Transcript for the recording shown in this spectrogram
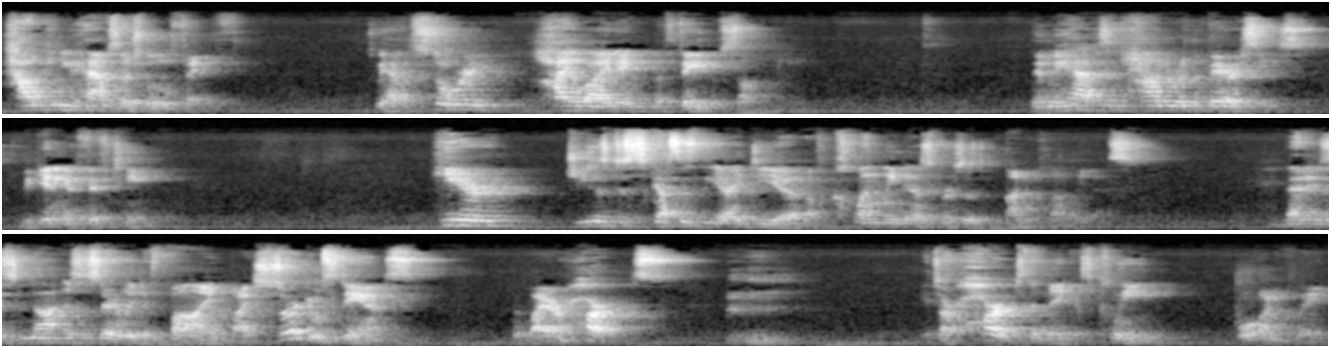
how can you have such little faith? So we have a story highlighting the faith of someone. Then we have his encounter with the Pharisees, beginning of 15. Here, Jesus discusses the idea of cleanliness versus uncleanliness. That it is not necessarily defined by circumstance, but by our hearts. It's our hearts that make us clean or unclean.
